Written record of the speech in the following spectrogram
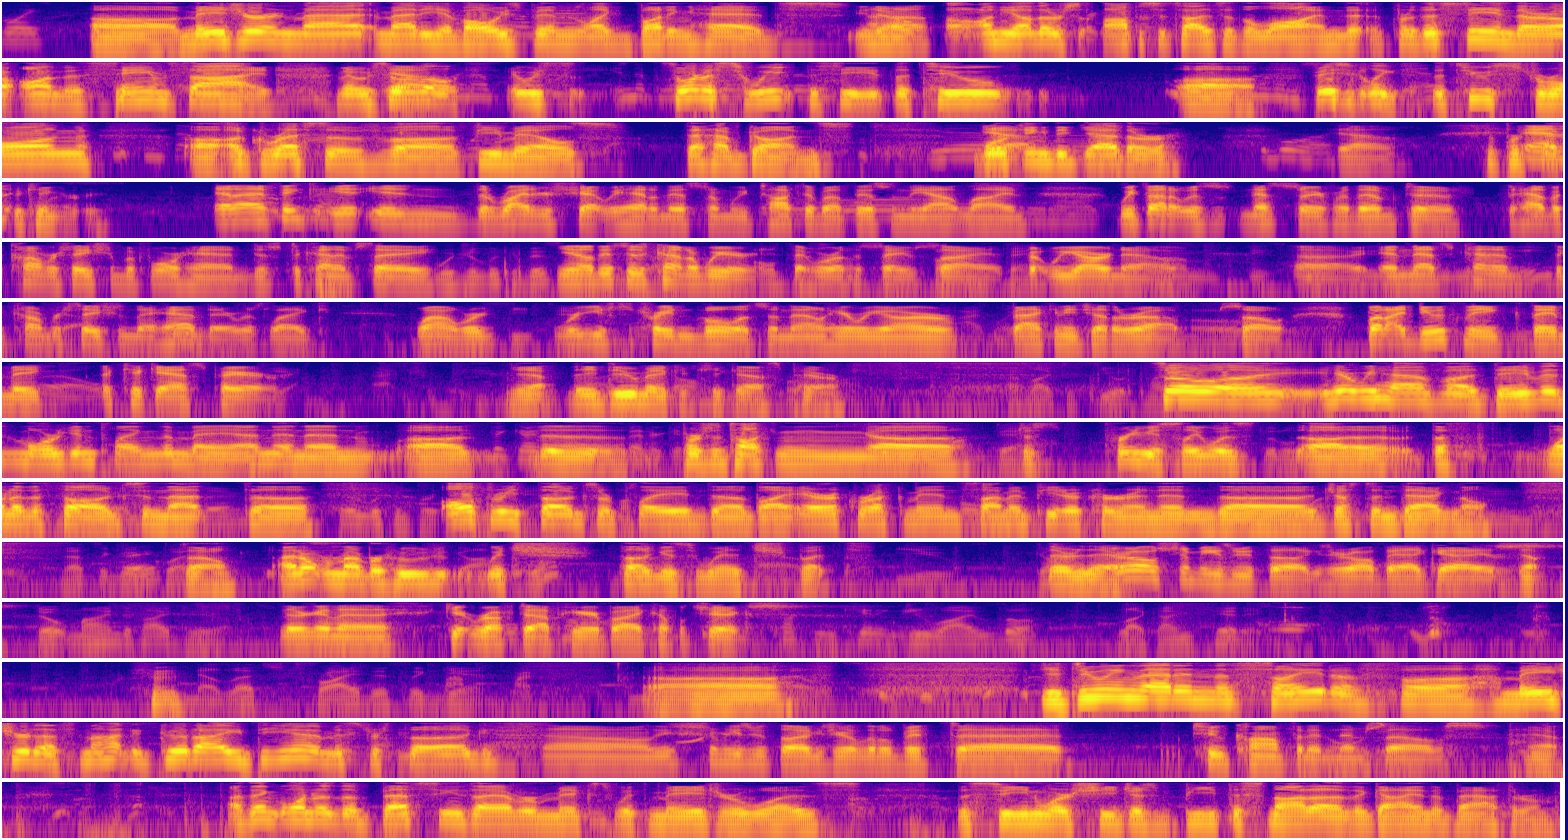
uh, Major and Matt, Maddie have always been like butting heads, you know, uh-huh. on the other opposite sides of the law. And th- for this scene, they're on the same side, and it was sort yeah. of it was sort of sweet to see the two, uh, basically the two strong, uh, aggressive uh, females that have guns working yeah. together yeah. to protect And- the kingery. And I think i in the writers' chat we had on this, and we talked about this in the outline, we thought it was necessary for them to, to have a conversation beforehand, just to kind of say, you know, this is kind of weird that we're on the same side, but we are now. Uh, and that's kind of the conversation they had there was like, wow, we're we're used to trading bullets, and now here we are backing each other up. So, but I do think they make a kick-ass pair. Yeah, they do make a kick-ass pair. So uh, here we have uh, David Morgan playing the man, and then uh, the person talking uh, just previously was uh, the one of the thugs, and that uh, all three thugs are played uh, by Eric Ruckman, Simon Peter Curran, and uh, Justin Dagnall. So I don't remember who which thug is which, but they're there. They're all Shimizu thugs. They're all bad guys. Yep. Don't mind if I do. They're gonna get roughed up here by a couple chicks. Do I look like I'm kidding? now let's try this again. Uh, you're doing that in the sight of uh, Major. That's not a good idea, Mister Thug. No, these Shimizu thugs are a little bit uh, too confident in themselves. Yep. I think one of the best scenes I ever mixed with Major was the scene where she just beat the snot out of the guy in the bathroom.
